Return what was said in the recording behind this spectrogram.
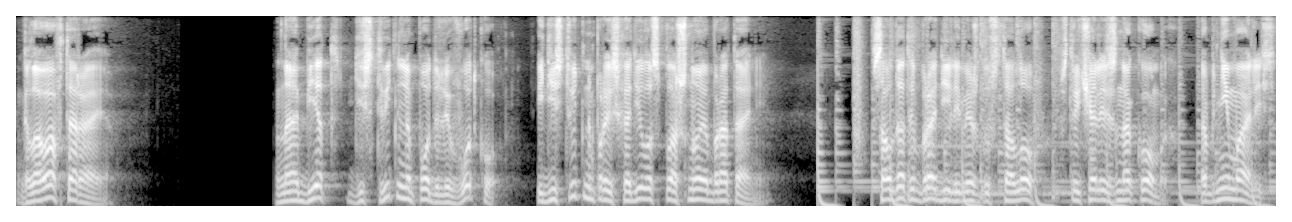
Глава вторая. На обед действительно подали водку, и действительно происходило сплошное братание. Солдаты бродили между столов, встречались знакомых, обнимались,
